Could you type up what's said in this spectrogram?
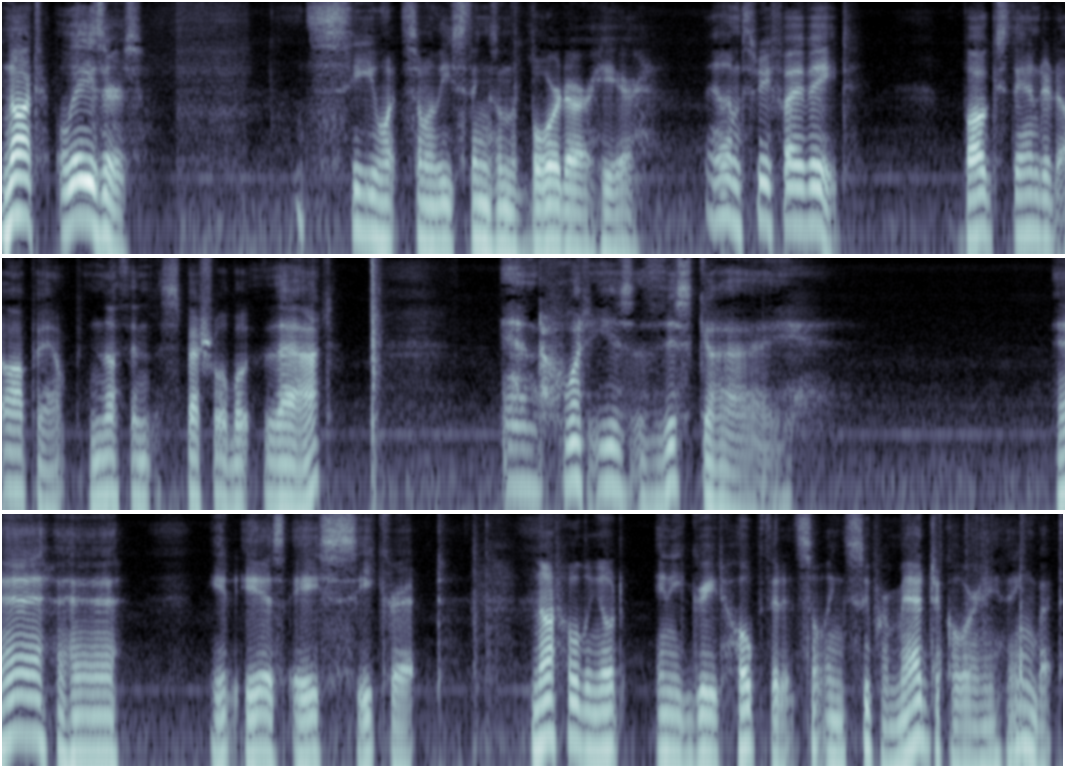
Not lasers. Let's see what some of these things on the board are here. LM358 bog standard op amp. Nothing special about that. And what is this guy? Eh, it is a secret. Not holding out any great hope that it's something super magical or anything, but...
